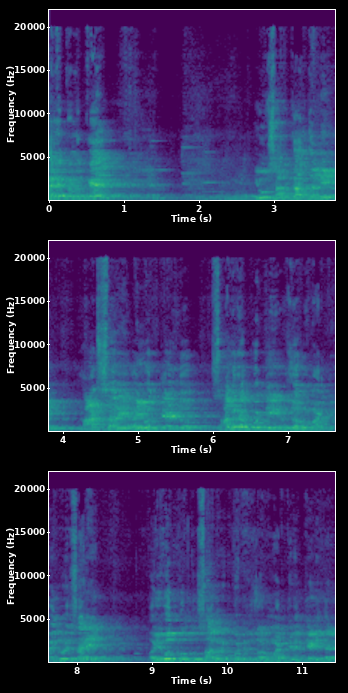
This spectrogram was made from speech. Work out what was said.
ಕಾರ್ಯಕ್ರಮಕ್ಕೆ ಇವರು ಸರ್ಕಾರದಲ್ಲಿ ಲಾಸ್ಟ್ ಸಾರಿ ಐವತ್ತೆರಡು ಸಾವಿರ ಕೋಟಿ ರಿಸರ್ವ್ ಮಾಡ್ತೀವಿ ಅಂದ್ರೆ ಈ ಸಾರಿ ಐವತ್ತೊಂದು ಸಾವಿರ ಕೋಟಿ ರಿಸರ್ವ್ ಮಾಡ್ತೀವಿ ಅಂತ ಹೇಳಿದ್ದಾರೆ.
